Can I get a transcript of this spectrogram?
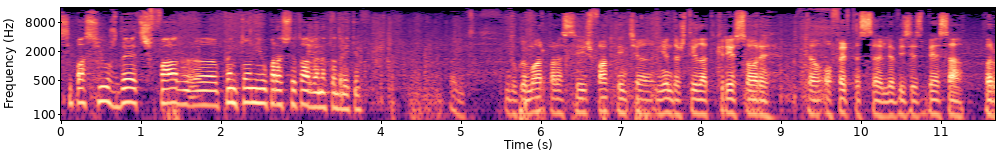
sipas jush dhe çfarë premtoni ju para qytetarëve në këtë drejtim? Duke marrë parasysh faktin që një ndër shtyllat kryesore të ofertës së Lëvizjes Besa për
